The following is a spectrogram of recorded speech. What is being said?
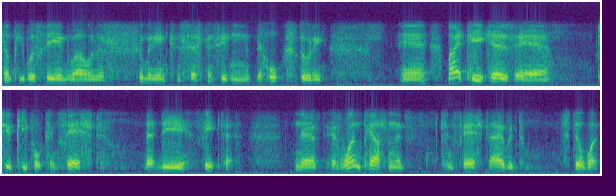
Some people are saying, well, there's so many inconsistencies in the hoax story. Uh, my take is uh, two people confessed that they faked it. Now, if, if one person had confessed, I would still want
